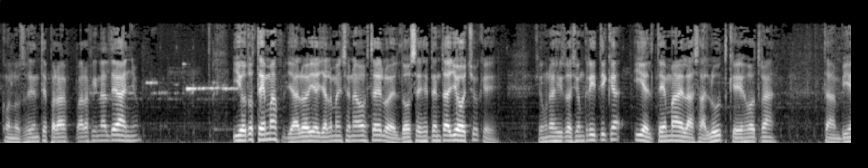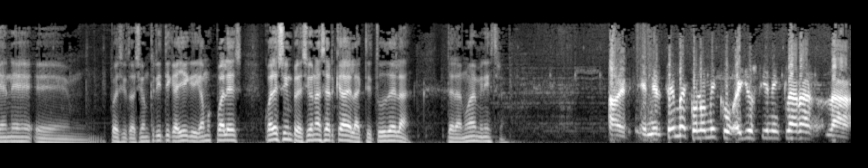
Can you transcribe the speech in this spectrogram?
con los docentes para, para final de año, y otros temas, ya lo, ya lo ha mencionado usted, lo del 1278, que, que es una situación crítica, y el tema de la salud, que es otra también eh, eh, pues situación crítica y digamos cuál es cuál es su impresión acerca de la actitud de la de la nueva ministra a ver, en el tema económico ellos tienen clara la,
